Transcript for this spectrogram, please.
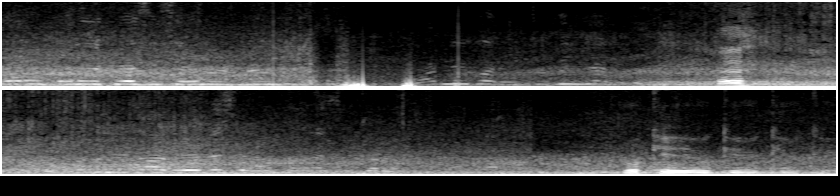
Yaaki Colleghi, hundaa lacheessu waan ta'eef Eh. Okay, okay, okay, okay.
